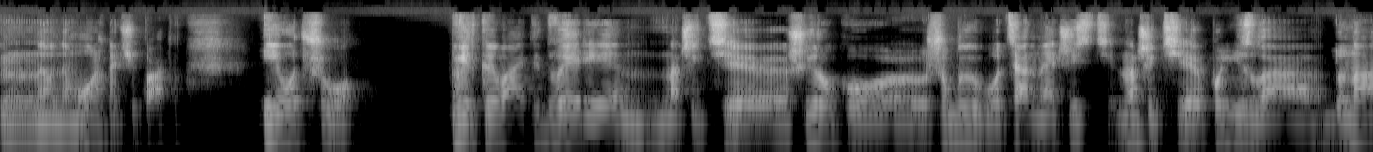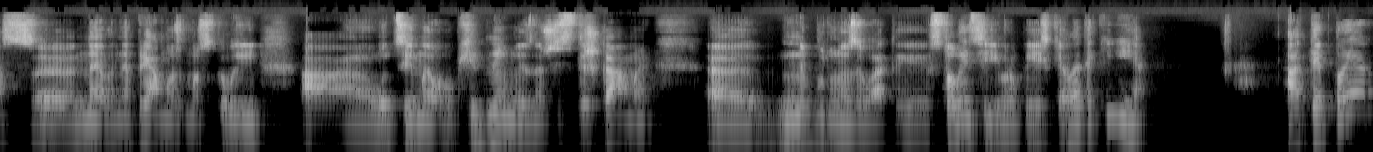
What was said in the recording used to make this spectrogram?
не, не можна чіпати. І от що? Відкривайте двері, значить, е, широко, щоб оця нечисть, значить, е, полізла до нас е, не, не прямо з Москви, а оцими обхідними значить, стежками. Не буду називати столиці європейські, але такі є. А тепер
